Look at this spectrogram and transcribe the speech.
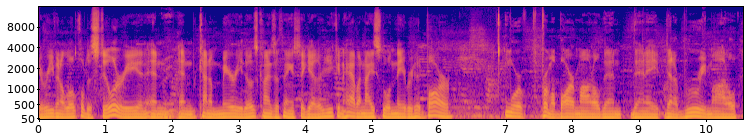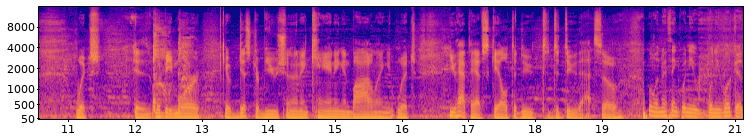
or even a local distillery and and, and kind of marry those kinds of things together. You can have a nice little neighborhood bar more from a bar model than than a than a brewery model which is would be more you know distribution and canning and bottling which you have to have scale to do to, to do that. So Well, and I think when you when you look at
